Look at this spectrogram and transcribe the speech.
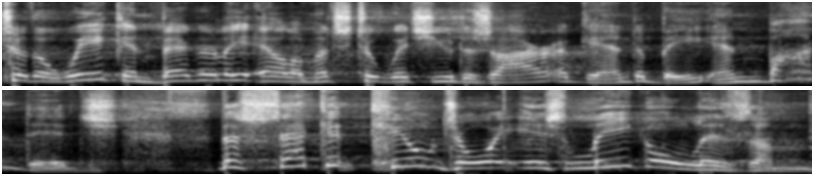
to the weak and beggarly elements to which you desire again to be in bondage? The second killjoy is legalism.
